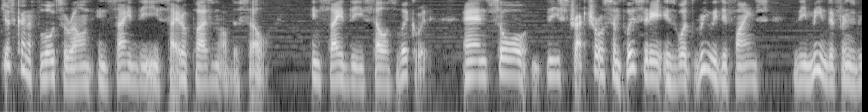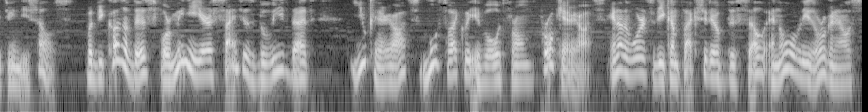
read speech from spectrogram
just kind of floats around inside the cytoplasm of the cell, inside the cell's liquid. And so the structural simplicity is what really defines the main difference between these cells. But because of this, for many years scientists believed that eukaryotes most likely evolved from prokaryotes. In other words, the complexity of the cell and all of these organelles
